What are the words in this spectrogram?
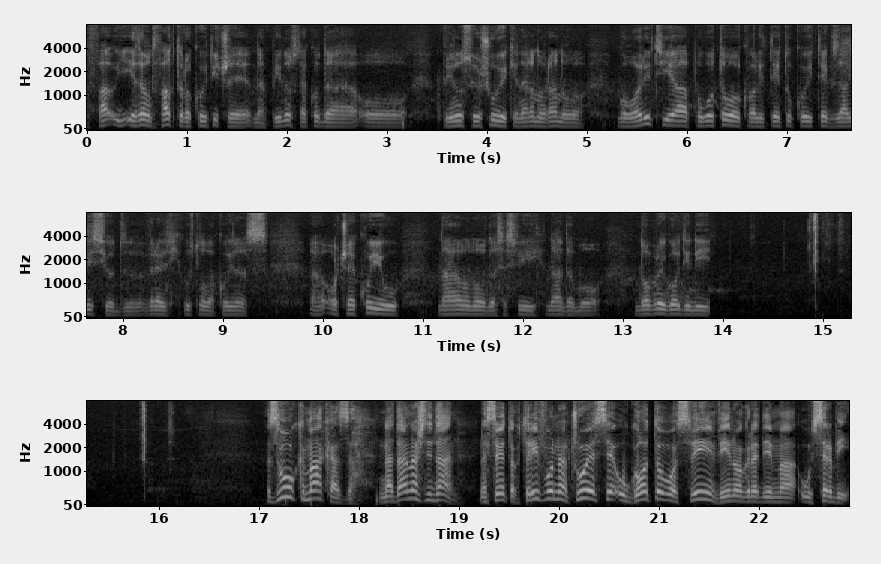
fa, jedan od faktora koji utiče na prinos, tako da o prinosu još uvijek je naravno rano govoriti, a pogotovo o kvalitetu koji tek zavisi od vremenskih uslova koji nas e, očekuju. Naravno da se svi nadamo dobroj godini. Zvuk makaza na današnji dan na Svetog Trifuna čuje se u gotovo svim vinogradima u Srbiji.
